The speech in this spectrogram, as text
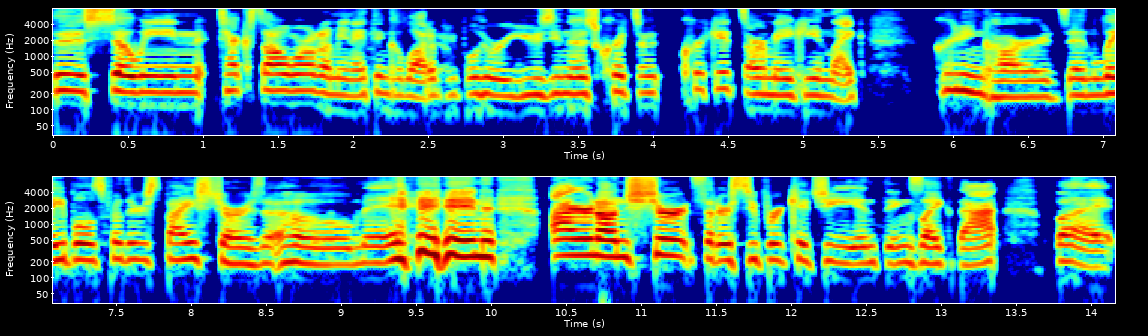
the sewing textile world. I mean, I think a lot of people who are using those Cricuts are making like greeting cards and labels for their spice jars at home and iron on shirts that are super kitschy and things like that. But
